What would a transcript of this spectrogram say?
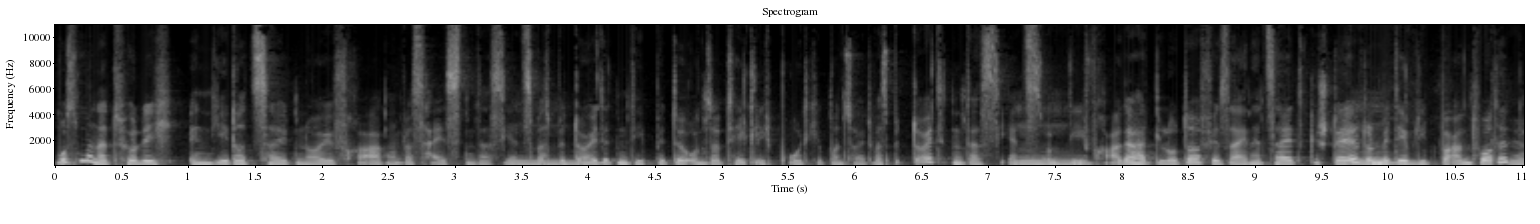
muss man natürlich in jeder Zeit neu fragen, was heißt denn das jetzt? Mhm. Was bedeutet denn die Bitte, unser täglich Brot gib uns heute? Was bedeutet denn das jetzt? Mhm. Und die Frage hat Luther für seine Zeit gestellt und mhm. mit dem Lied beantwortet. Ja.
